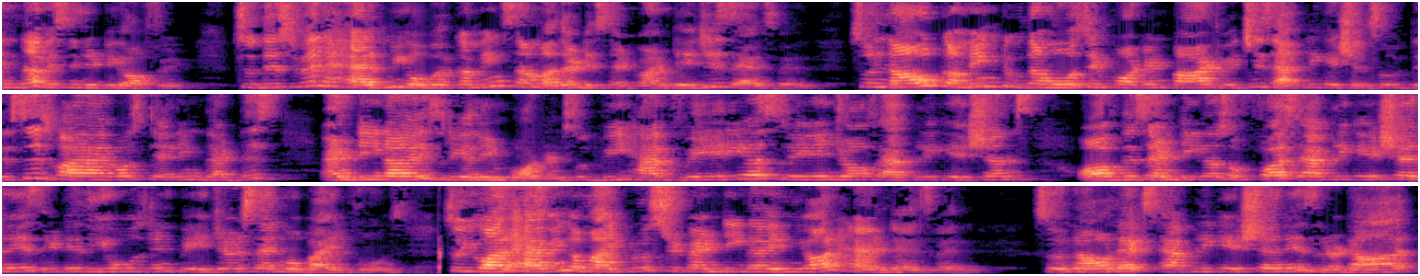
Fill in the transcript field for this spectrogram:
in the vicinity of it. So this will help me overcoming some other disadvantages as well. So now coming to the most important part which is application. So this is why I was telling that this antenna is really important. So we have various range of applications of this antenna. So first application is it is used in pagers and mobile phones. So you are having a microstrip antenna in your hand as well. So now next application is radar.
